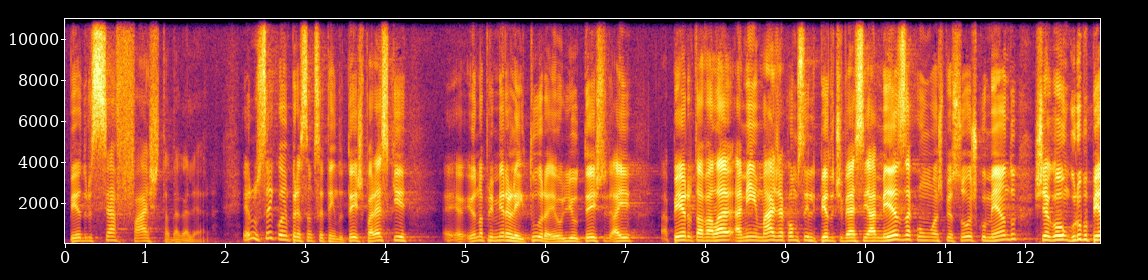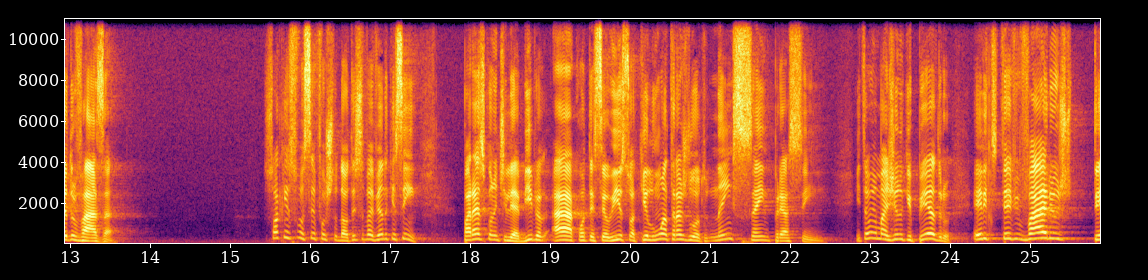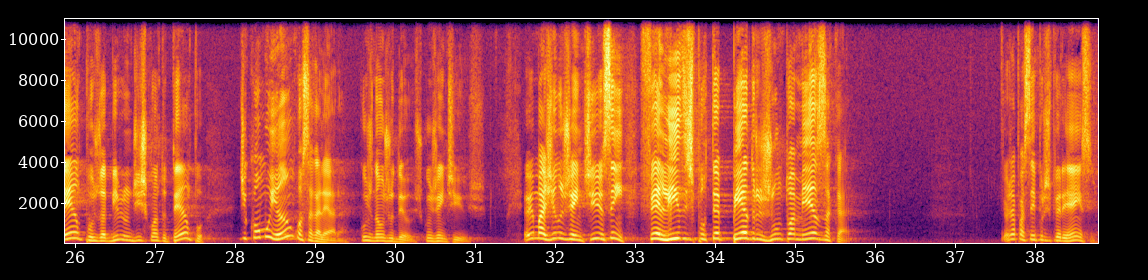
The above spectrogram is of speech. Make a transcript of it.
Pedro se afasta da galera. Eu não sei qual a impressão que você tem do texto, parece que eh, eu na primeira leitura, eu li o texto, aí Pedro estava lá, a minha imagem é como se Pedro tivesse à mesa com as pessoas comendo, chegou um grupo, Pedro vaza. Só que se você for estudar o texto, você vai vendo que sim, parece quando a gente lê a Bíblia, ah, aconteceu isso, aquilo, um atrás do outro. Nem sempre é assim. Então eu imagino que Pedro, ele teve vários tempos, a Bíblia não diz quanto tempo, de comunhão com essa galera, com os não-judeus, com os gentios. Eu imagino os gentios, assim, felizes por ter Pedro junto à mesa, cara. Eu já passei por experiência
